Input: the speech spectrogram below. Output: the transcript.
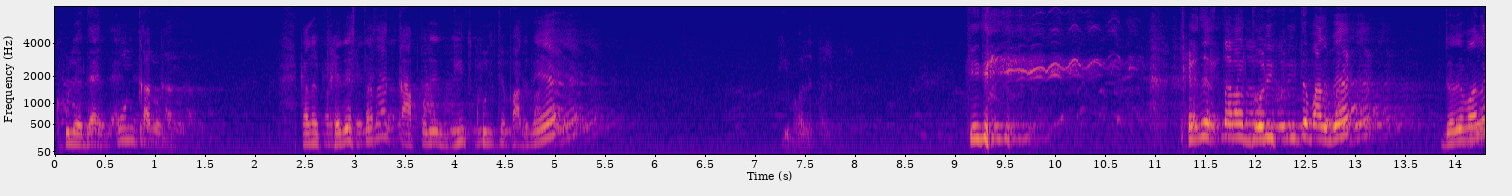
খুলে দেয়। কোন কারণে? কারণ ফেরেস্তারা কাপড়ের গিট খুলতে পারবে। কি বলে? কি ফেরেস্তারা দড়ি খুলতে পারবে? যদি বলে।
